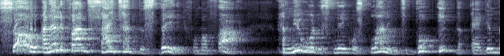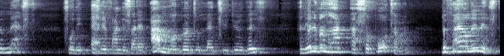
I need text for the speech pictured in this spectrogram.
So an elephant sighted the snake from afar and knew what the snake was planning to go eat the egg in the nest. So the elephant decided, I'm not going to let you do this. And the elephant had a supporter, the violinist.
